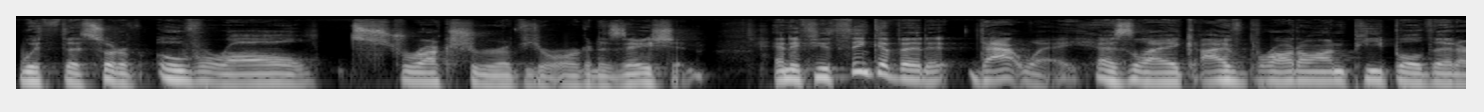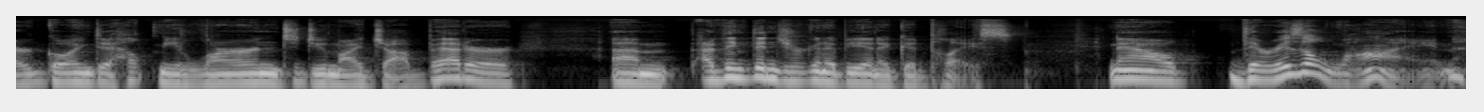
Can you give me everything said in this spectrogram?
with the sort of overall structure of your organization and if you think of it that way, as like I've brought on people that are going to help me learn to do my job better, um, I think then you're going to be in a good place. Now, there is a line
